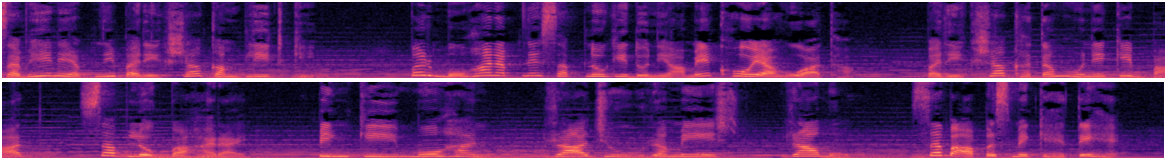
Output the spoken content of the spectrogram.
सभी ने अपनी परीक्षा कंप्लीट की। पर मोहन अपने सपनों की दुनिया में खोया हुआ था। परीक्षा खत्म होने के बाद सब लोग बाहर आए। पिंकी, मोहन, राजू, रमेश, रामू सब आपस में कहते हैं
